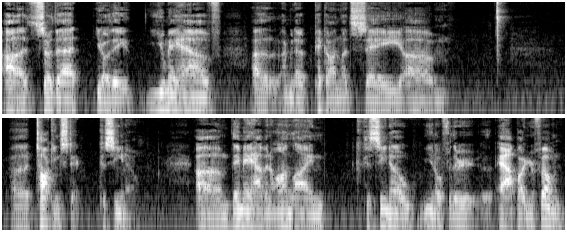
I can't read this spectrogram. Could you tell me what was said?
Uh, so that, you know, they you may have uh, I'm going to pick on let's say um, uh, Talking Stick Casino. Um, they may have an online casino, you know, for their app on your phone.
